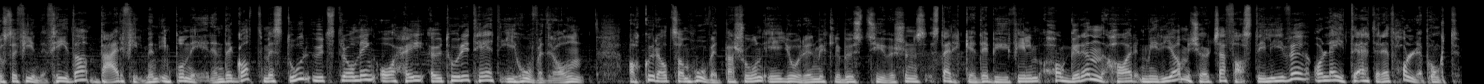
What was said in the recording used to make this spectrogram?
Josefine Frida bærer filmen imponerende godt, med stor utstråling og høy autoritet i hovedrollen. Akkurat som hovedperson i Jorunn Myklebust Syversens sterke debutfilm 'Hoggeren' har Miriam kjørt seg fast i livet og leter etter et holdepunkt.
